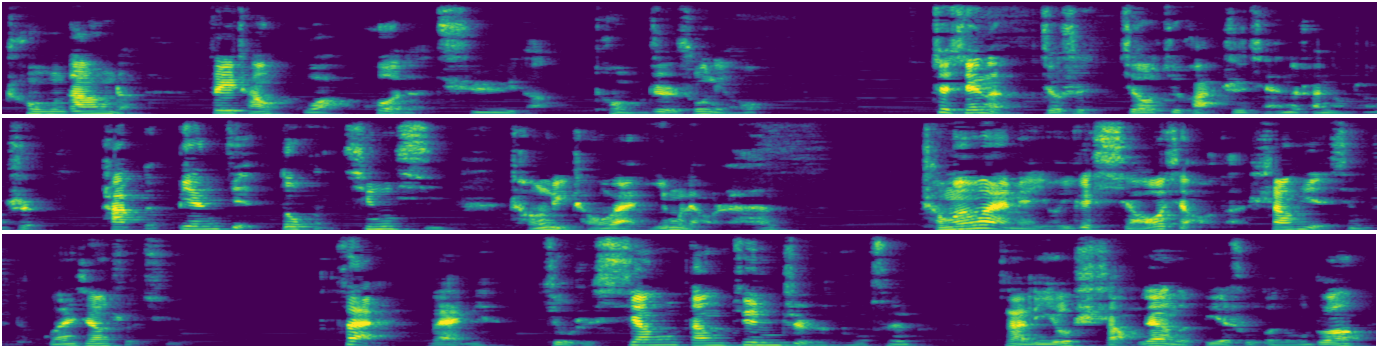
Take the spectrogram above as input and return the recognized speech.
充当着非常广阔的区域的统治枢纽。这些呢，就是郊区化之前的传统城市，它的边界都很清晰，城里城外一目了然。城门外面有一个小小的商业性质的官乡社区，在外面就是相当均质的农村，那里有少量的别墅和农庄，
